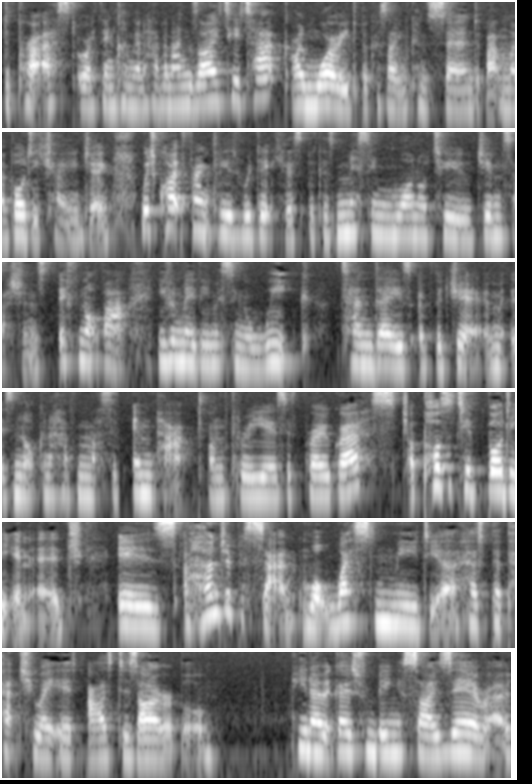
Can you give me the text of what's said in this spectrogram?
depressed or I think I'm going to have an anxiety attack. I'm worried because I'm concerned about my body changing, which quite frankly is ridiculous because missing one or two gym sessions, if not that, even maybe missing a week 10 days of the gym is not going to have a massive impact on three years of progress. A positive body image is 100% what Western media has perpetuated as desirable. You know, it goes from being a size zero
